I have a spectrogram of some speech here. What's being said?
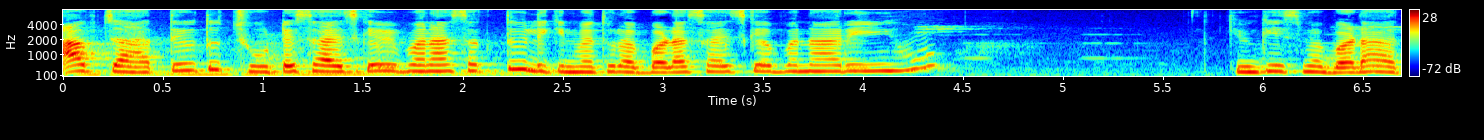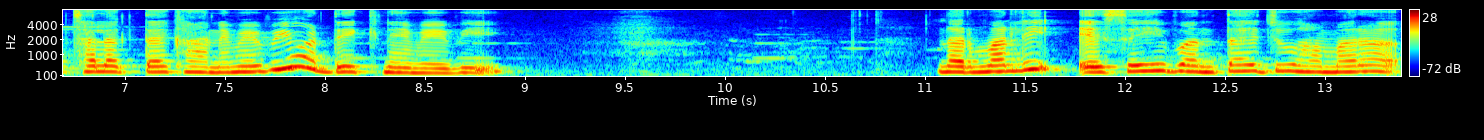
आप चाहते हो तो छोटे साइज़ का भी बना सकते हो, लेकिन मैं थोड़ा बड़ा साइज़ का बना रही हूँ। क्योंकि इसमें बड़ा अच्छा लगता है खाने में भी और देखने में भी। नॉर्मली ऐसे ही बनता है जो हमारा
